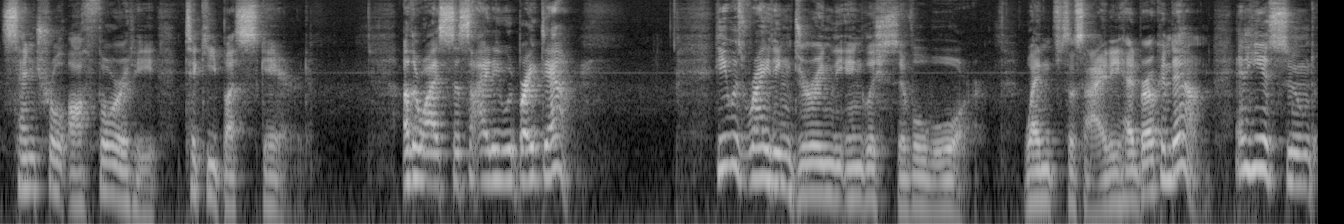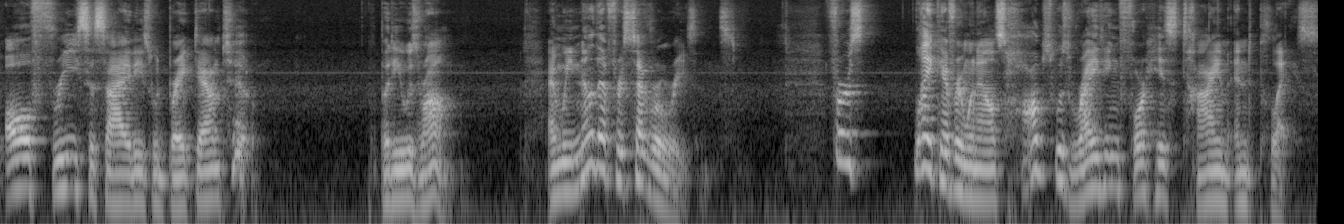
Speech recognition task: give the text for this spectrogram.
central authority to keep us scared. Otherwise, society would break down. He was writing during the English Civil War, when society had broken down, and he assumed all free societies would break down too. But he was wrong. And we know that for several reasons. First, like everyone else, Hobbes was writing for his time and place.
